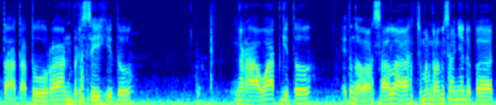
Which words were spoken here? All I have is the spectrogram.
taat aturan bersih gitu ngerawat gitu itu nggak masalah. Cuman kalau misalnya dapat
